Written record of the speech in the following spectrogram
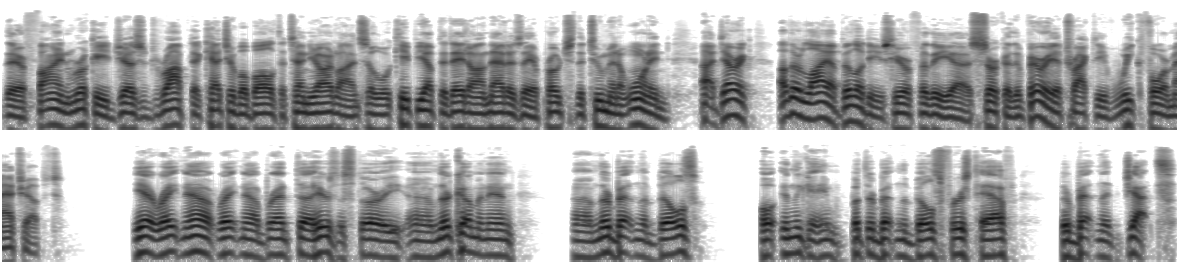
their fine rookie, just dropped a catchable ball at the 10 yard line. So we'll keep you up to date on that as they approach the two minute warning. Uh, Derek, other liabilities here for the uh, Circa, the very attractive week four matchups. Yeah, right now, right now, Brent. Uh, here's the story. Um, they're coming in. Um, they're betting the Bills oh, in the game, but they're betting the Bills first half. They're betting the Jets.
